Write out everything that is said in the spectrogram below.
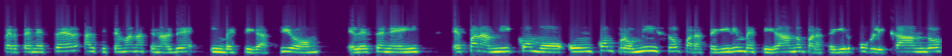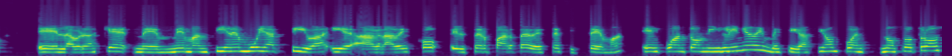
pertenecer al Sistema Nacional de Investigación, el SNI, es para mí como un compromiso para seguir investigando, para seguir publicando. la verdad es que me, me, mantiene muy activa y agradezco el ser parte de este sistema. En cuanto a mis líneas de investigación, pues nosotros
